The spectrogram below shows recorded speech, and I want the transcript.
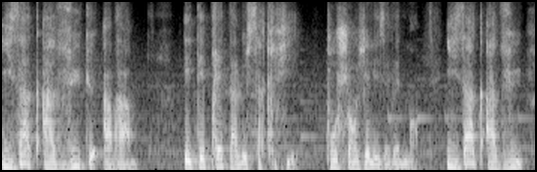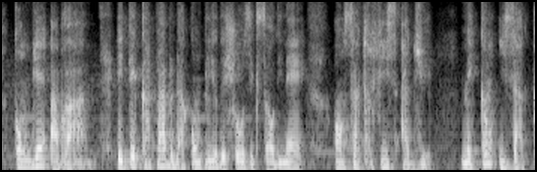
Isaac a vu que Abraham était prêt à le sacrifier pour changer les événements. Isaac a vu combien Abraham était capable d'accomplir des choses extraordinaires en sacrifice à Dieu. Mais quand Isaac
